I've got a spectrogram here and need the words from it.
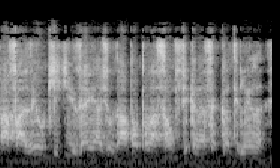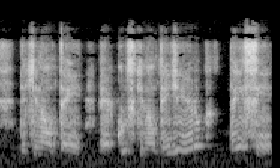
para fazer o que quiser e ajudar a população. Fica nessa cantilena de que não tem recurso, que não tem dinheiro. Tem sim.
